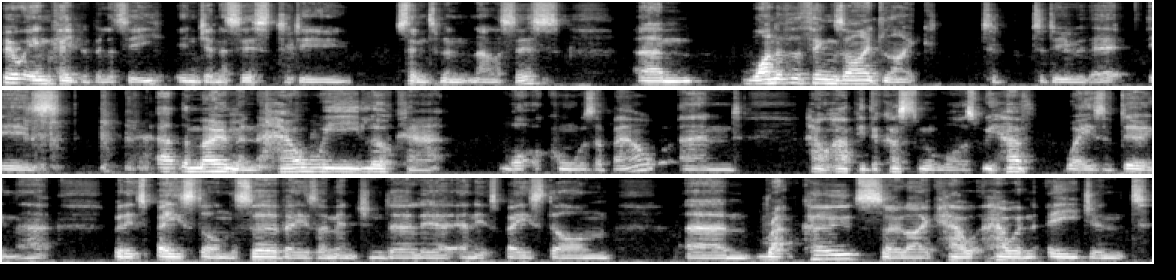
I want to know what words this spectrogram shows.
built-in capability in Genesys to do sentiment analysis. Um, one of the things I'd like to, to do with it is at the moment how we look at what a call was about and how happy the customer was. We have ways of doing that, but it's based on the surveys I mentioned earlier, and it's based on um, wrap codes. So like how how an agent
